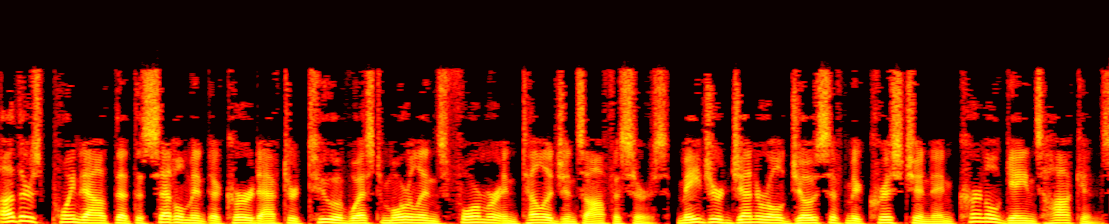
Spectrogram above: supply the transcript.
Others point out that the settlement occurred after two of Westmoreland's former intelligence officers, Major General Joseph McChristian and Colonel Gaines Hawkins,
